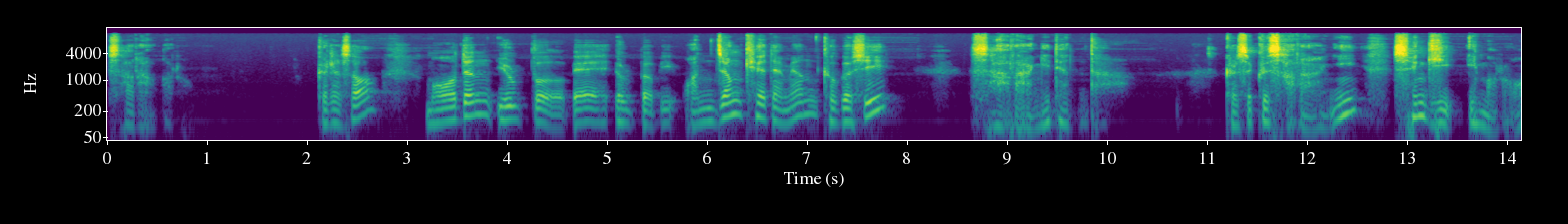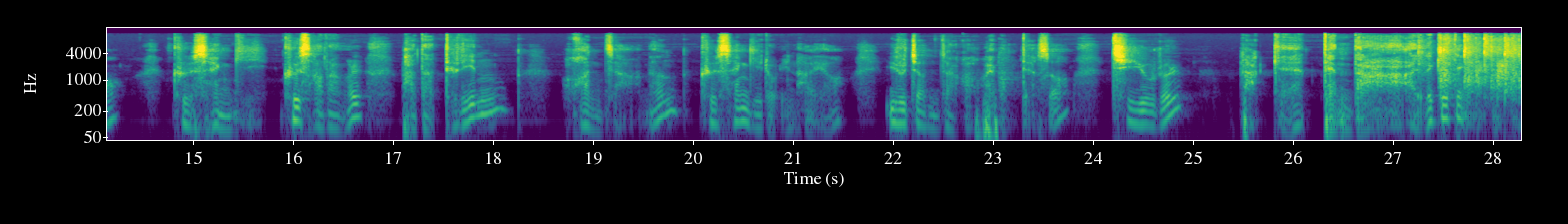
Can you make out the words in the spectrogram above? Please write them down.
사랑으로. 그래서 모든 율법의 율법이 완전케 되면 그것이 사랑이 된다. 그래서 그 사랑이 생기이므로 그 생기, 그 사랑을 받아들인 환자는 그 생기로 인하여 유전자가 회복돼서 치유를 받게 된다. 이렇게 된 거예요.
